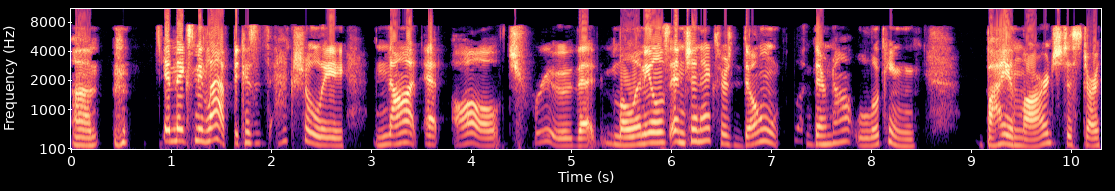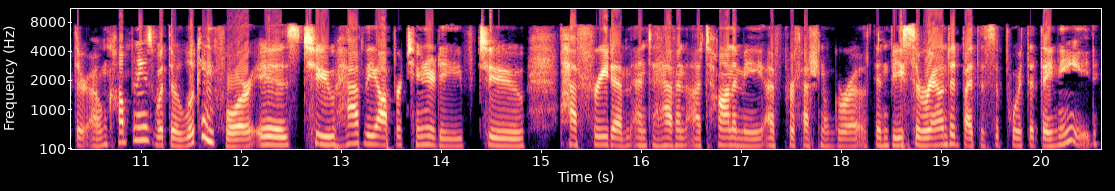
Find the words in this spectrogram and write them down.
Um, it makes me laugh because it's actually not at all true that millennials and Gen Xers don't, they're not looking by and large to start their own companies what they're looking for is to have the opportunity to have freedom and to have an autonomy of professional growth and be surrounded by the support that they need.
